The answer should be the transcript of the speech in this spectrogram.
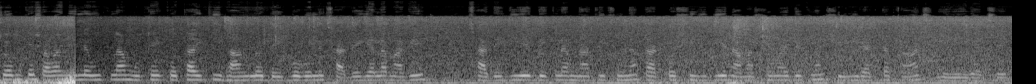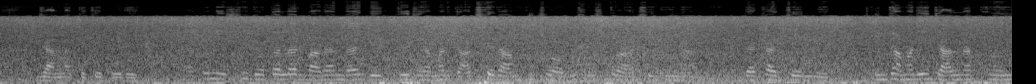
চমকে সবাই মিলে উঠলাম, উঠে কোথায় কি ভাঙলো দেখব বলে ছাদে গেলাম আগে। ছাদে গিয়ে দেখলাম না কিছু না, তারপর সিঁড়ি দিয়ে নামার সময় দেখলাম সিঁড়ির একটা কাঁচ ভেঙে গেছে জানলা থেকে পড়ে। এখন একটু দোতলার বারান্দায়, দেখতে যে আমার গাছের আম কিছু অবশিষ্ট আছে কি না দেখার জন্য। কিন্তু আমার এই এই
